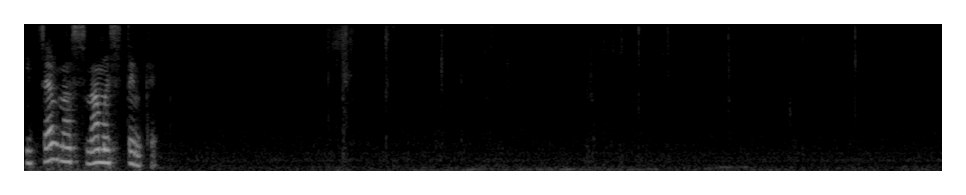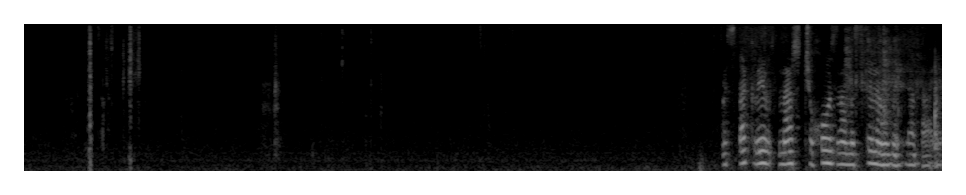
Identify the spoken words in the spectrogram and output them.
І це в нас намистинки. Ось так він наш чохол з намистинами виглядає.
